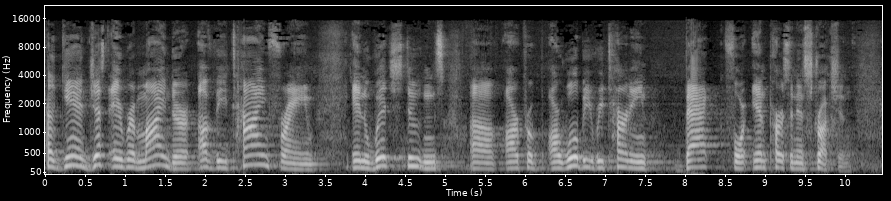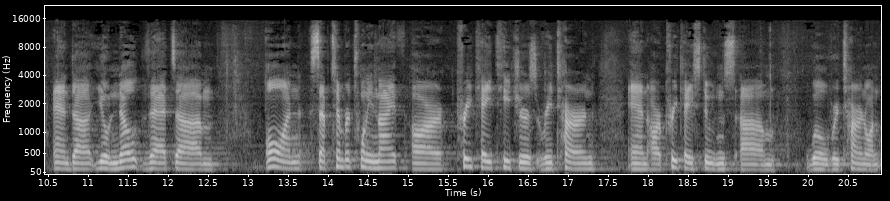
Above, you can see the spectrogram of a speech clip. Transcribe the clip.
again, just a reminder of the time frame in which students uh, are, are will be returning back for in-person instruction. And uh, you'll note that um, on September 29th, our pre-K teachers returned, and our pre-K students um, will return on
